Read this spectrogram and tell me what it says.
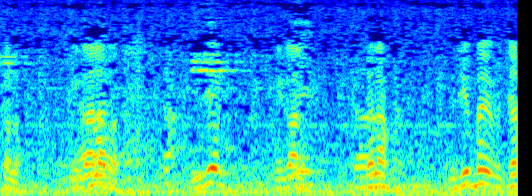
चलो निकालो। निकालो। चलो। मुझे भाई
